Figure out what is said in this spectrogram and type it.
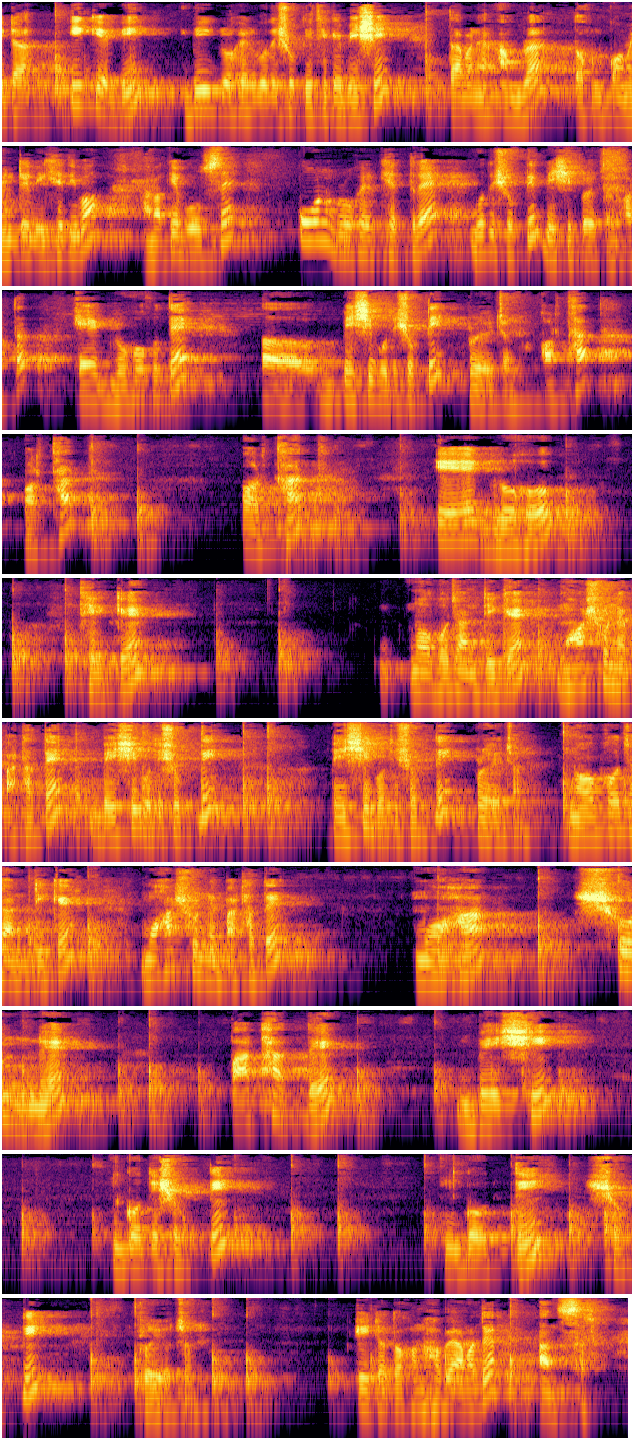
এটা ইকে বি বি গ্রহের গতিশক্তি থেকে বেশি। তার মানে আমরা তখন কমেন্টে লিখে দিব, আমাকে বলছে কোন গ্রহের ক্ষেত্রে গতিশক্তি বেশি প্রয়োজন? অর্থাৎ এক গ্রহ হতে বেশি গতিশক্তি প্রয়োজন। অর্থাৎ অর্থাৎ অর্থাৎ এ গ্রহ থেকে নভোযানটিকে মহাশূন্যে পাঠাতে বেশি গতিশক্তি বেশি গতিশক্তি প্রয়োজন। নভোযানটিকে মহাশূন্যে পাঠাতে মহাশূন্যে পাঠাতে বেশি গতিশক্তি গতি শক্তি প্রয়োজন। এটা তখন হবে আমাদের আনসার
